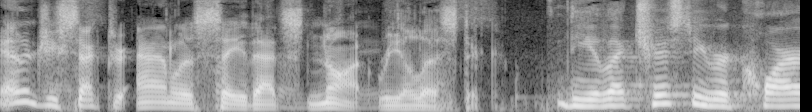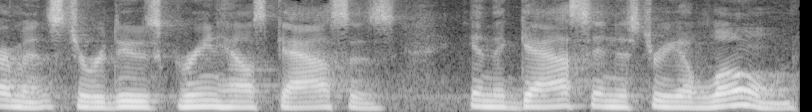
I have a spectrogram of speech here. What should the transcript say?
energy sector analysts say that's not realistic. The electricity requirements to reduce greenhouse gases in the gas industry alone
